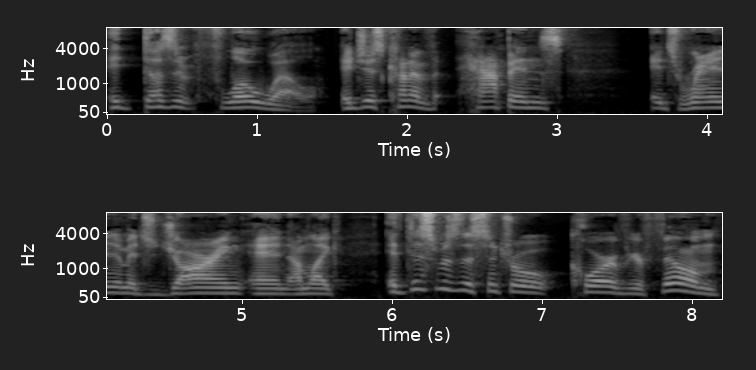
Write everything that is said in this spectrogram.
it doesn't flow well. It just kind of happens. It's random, it's jarring, and I'm like, if this was the central core of your film,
